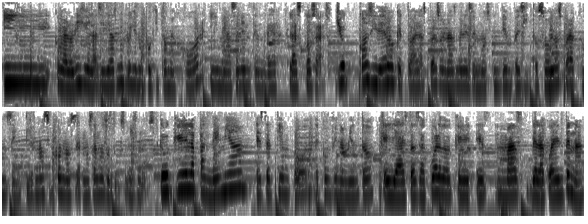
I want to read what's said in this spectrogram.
y como ya lo dije, las ideas me fluyen un poquito mejor y me hacen entender las cosas. Yo considero que todas las personas merecemos un tiempecito solos para consentirnos y conocernos a nosotros mismos. Creo que la pandemia, este tiempo de confinamiento que ya estás de acuerdo que es más de la cuarentena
